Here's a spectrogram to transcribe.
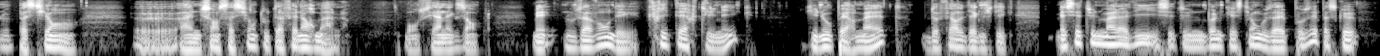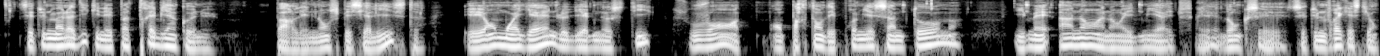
le patient euh, a une sensation tout à fait normale. Bon, c'est un exemple. Mais nous avons des critères cliniques qui nous permettent de faire le diagnostic. Mais c'est une maladie, c'est une bonne question que vous avez posée parce que c'est une maladie qui n'est pas très bien connue par les non-spécialistes. Et en moyenne, le diagnostic, souvent en partant des premiers symptômes, il met un an, un an et demi à être fait. Donc c'est une vraie question.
